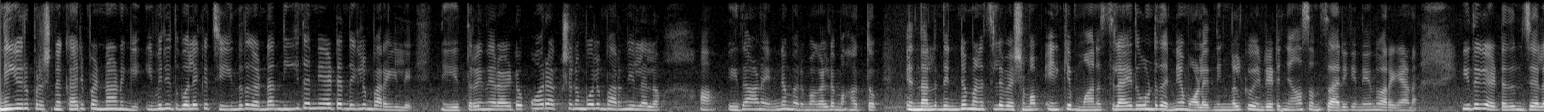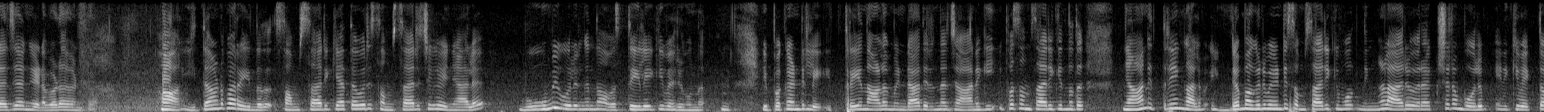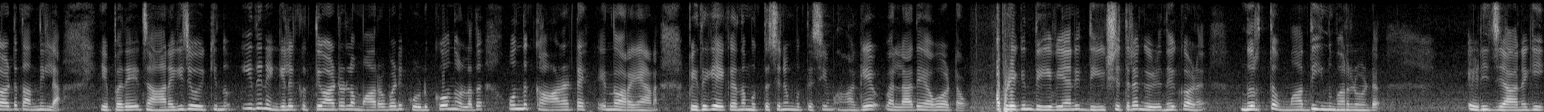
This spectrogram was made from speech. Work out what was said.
നീ ഒരു പ്രശ്നക്കാരി പെണ്ണാണെങ്കിൽ ഇവൻ ഇതുപോലെയൊക്കെ ചെയ്യുന്നത് കണ്ടാൽ നീ തന്നെയായിട്ട് എന്തെങ്കിലും പറയില്ലേ? നീ ഇത്രയും നേരമായിട്ടും ഒരക്ഷരം പോലും പറഞ്ഞില്ലല്ലോ. ആ ഇതാണ് എന്റെ മരുമകളുടെ മഹത്വം. എന്നാലും നിന്റെ മനസ്സിലെ വിഷമം എനിക്ക് മനസ്സിലായത് കൊണ്ട് തന്നെയാണ് മോളെ നിങ്ങൾക്ക് വേണ്ടിയിട്ട് ഞാൻ സംസാരിക്കുന്നതെന്ന് പറയാണ്. ഇത് കേട്ടതും ജലജ അങ്ങ് ഇടപെടുക കേട്ടോ. ആ ഇതാണ് പറയുന്നത്. സംസാരിക്കാത്തവർ സംസാരിച്ചു കഴിഞ്ഞാൽ ഭൂമി കുലുങ്ങുന്ന അവസ്ഥയിലേക്ക് വരുമെന്ന്. ഇപ്പം കണ്ടില്ലേ ഇത്രയും നാളും മിണ്ടാതിരുന്ന ജാനകി ഇപ്പം സംസാരിക്കുന്നത്. ഞാൻ ഇത്രയും കാലം എന്റെ മകന് വേണ്ടി സംസാരിക്കുമ്പോൾ നിങ്ങൾ ആരും ഒരക്ഷരം പോലും എനിക്ക് വ്യക്തമായിട്ട് തന്നില്ല. ഇപ്പോഴേ ജാനകി ചോദിക്കുന്നു ഇതിനെങ്കിലും കൃത്യമായിട്ടുള്ള മറുപടി കൊടുക്കുമോ എന്നുള്ളത് ഒന്ന് കാണട്ടെ എന്ന് പറയാണ്. അപ്പം ഇത് കേൾക്കുന്ന മുത്തച്ഛനും മുത്തശ്ശിയും ആകെ വല്ലാതെ ആവും കേട്ടോ. അപ്പോഴേക്കും ദേവിയാനി ദീക്ഷത്തിലും എഴുന്നേക്കാണ് നിർത്തും മതി എന്ന് പറഞ്ഞുകൊണ്ട്. എടി ജാനകി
